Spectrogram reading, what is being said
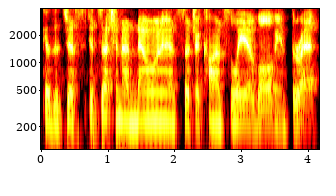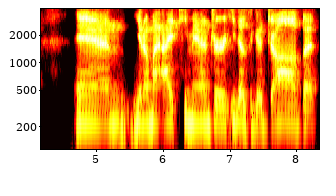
because it's just it's such an unknown and it's such a constantly evolving threat. And you know, my IT manager, he does a good job, but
